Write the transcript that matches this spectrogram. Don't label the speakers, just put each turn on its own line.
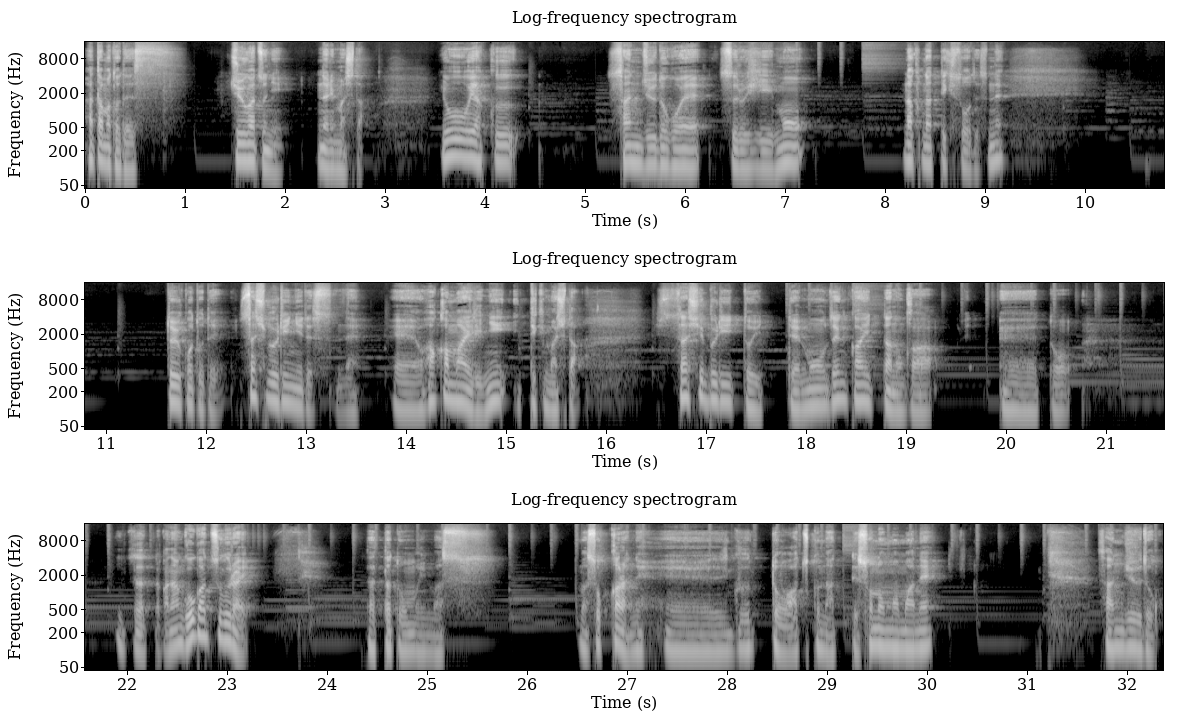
はたまとです。10月になりました。ようやく30度超えする日もなくなってきそうですね。ということで、久しぶりにですね、えーお墓参りに行ってきました。久しぶりと言っても、前回行ったのが、えっ、と、いつだったかな ?5 月ぐらいだったと思います。まあ、そっからね、えーぐっと暑くなって、そのままね、30度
